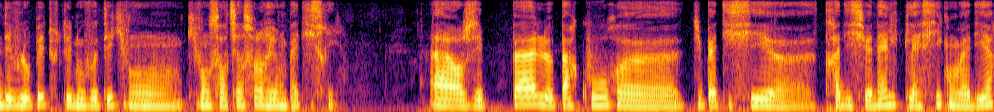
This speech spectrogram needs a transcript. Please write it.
développer toutes les nouveautés qui vont, qui vont sortir sur le rayon pâtisserie. Alors, j'ai pas le parcours euh, du pâtissier euh, traditionnel, classique, on va dire.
